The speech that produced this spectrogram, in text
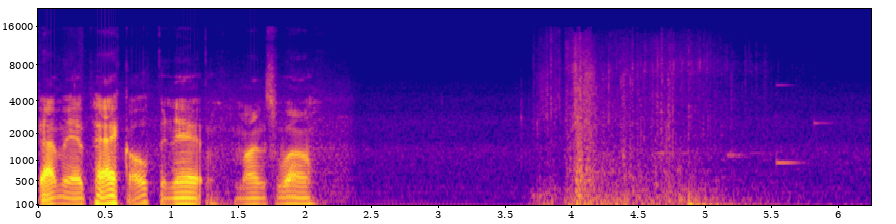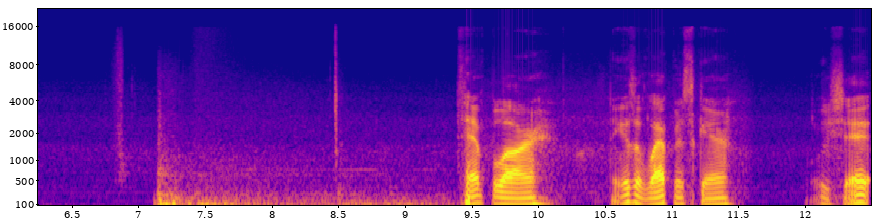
Got me a pack, open it. Might as well. Templar. I think it's a weapon scan. Oh shit.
